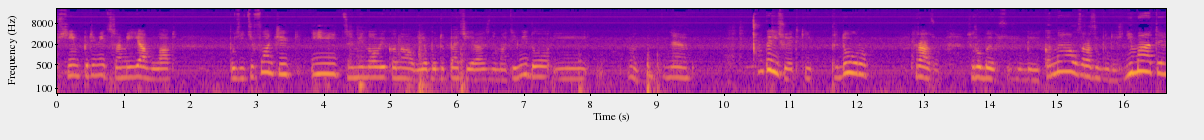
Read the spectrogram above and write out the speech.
Всім привіт! З вами я, Влад Позитіфончик і це мій новий канал. Я буду перший раз знімати відео і ну, не ну, кажіть, що я такий придурок. Зразу зробив собі канал, зразу буду знімати.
